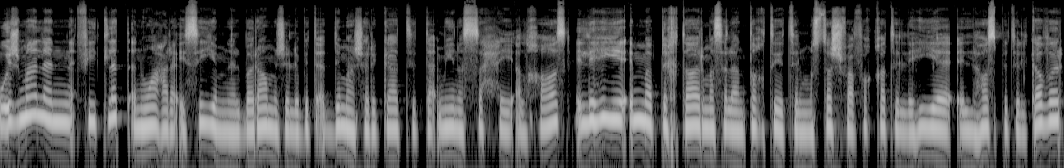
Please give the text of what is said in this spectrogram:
وإجمالا في ثلاث أنواع رئيسية من البرامج اللي بتقدمها شركات التأمين الصحي الخاص اللي هي إما بتختار مثلا تغطية المستشفى فقط اللي هي ال hospital cover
